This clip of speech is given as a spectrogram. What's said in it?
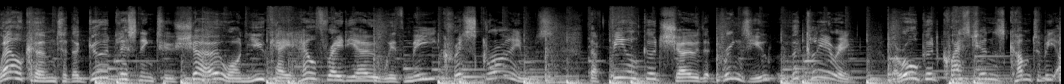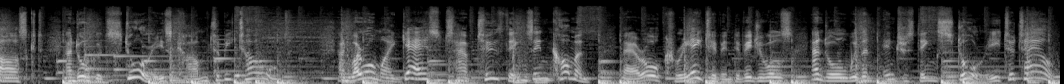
Welcome to the Good Listening To show on UK Health Radio with me, Chris Grimes. The feel good show that brings you The Clearing, where all good questions come to be asked and all good stories come to be told. And where all my guests have two things in common they are all creative individuals and all with an interesting story to tell.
